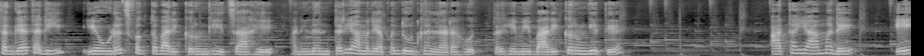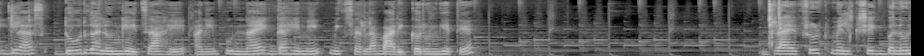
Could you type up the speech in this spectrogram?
सगळ्यात आधी एवढंच फक्त बारीक करून घ्यायचं आहे. आणि नंतर यामध्ये आपण दूध घालणार आहोत. तर हे मी बारीक करून घेते. आता यामध्ये एक ग्लास दूध घालून घ्यायचं आहे. आणि पुन्हा एकदा हे मी मिक्सरला बारीक करून घेते. ड्रायफ्रूट मिल्कशेक बनवून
